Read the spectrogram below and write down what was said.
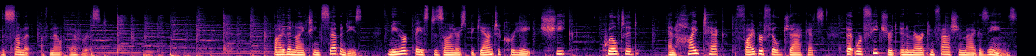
the summit of Mount Everest. By the 1970s, New York based designers began to create chic, quilted, and high tech fiber filled jackets that were featured in American fashion magazines.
